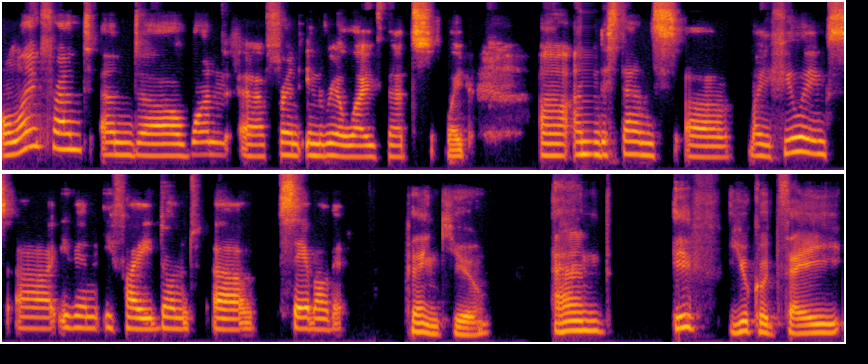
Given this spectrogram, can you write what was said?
online friend and uh, one uh, friend in real life that like uh, understands uh, my feelings, uh, even if I don't uh, say about it. Thank you. And if you could say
